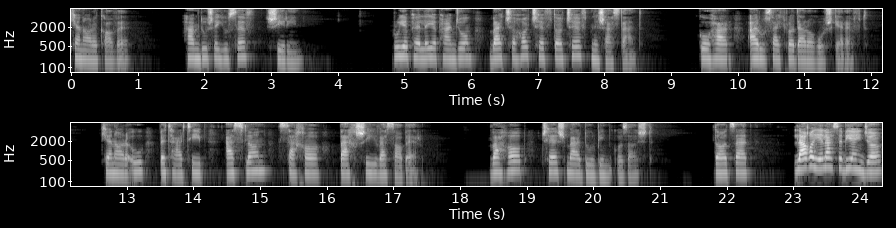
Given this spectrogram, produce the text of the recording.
کنار کاوه. همدوش یوسف شیرین. روی پله پنجم بچه ها چفتا چفت نشستند. گوهر عروسک را در آغوش گرفت. کنار او به ترتیب اصلان، سخا، بخشی و صابر. وهاب چشم بر دوربین گذاشت. داد زد. لقا یه لحظه بیا اینجا.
